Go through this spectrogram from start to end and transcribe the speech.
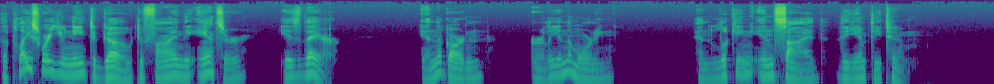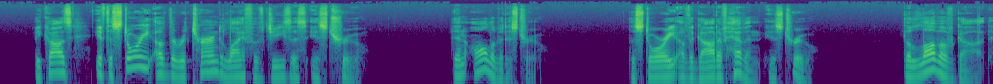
The place where you need to go to find the answer is there, in the garden, early in the morning, and looking inside the empty tomb. Because if the story of the returned life of Jesus is true, then all of it is true. The story of the God of heaven is true. The love of God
